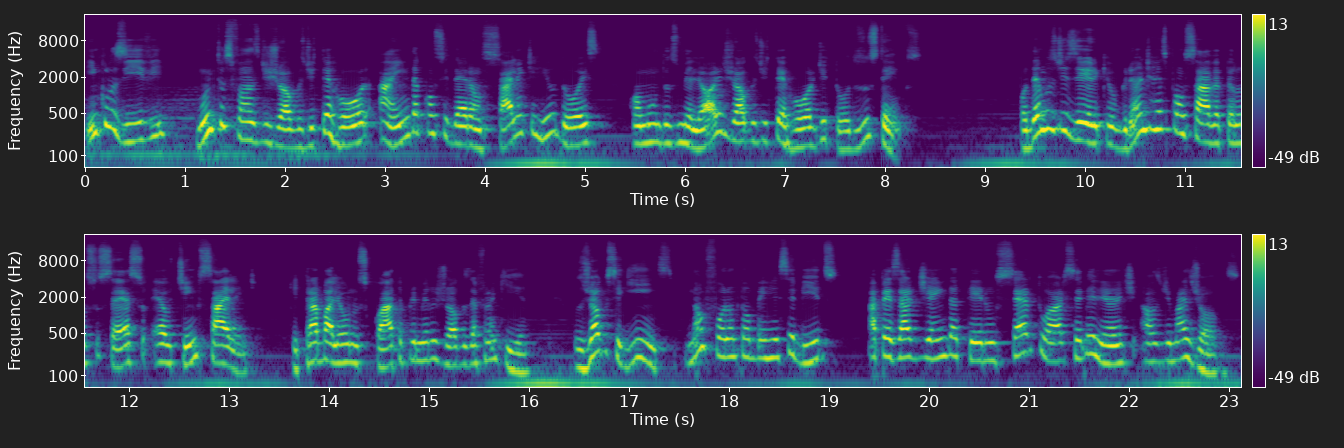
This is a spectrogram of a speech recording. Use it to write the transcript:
Inclusive, muitos fãs de jogos de terror ainda consideram Silent Hill 2 como um dos melhores jogos de terror de todos os tempos. Podemos dizer que o grande responsável pelo sucesso é o Team Silent, que trabalhou nos quatro primeiros jogos da franquia. Os jogos seguintes não foram tão bem recebidos, apesar de ainda ter um certo ar semelhante aos demais jogos.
